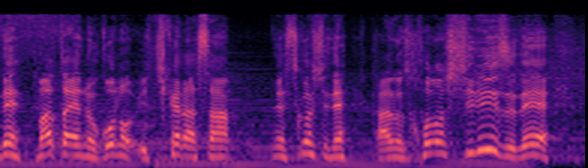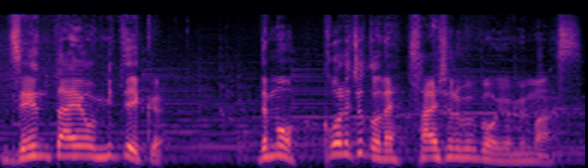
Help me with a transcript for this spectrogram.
ね、マタイの5の1から3、ね、少しねあのこのシリーズで全体を見ていく。でもここでちょっとね最初の部分を読みます。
